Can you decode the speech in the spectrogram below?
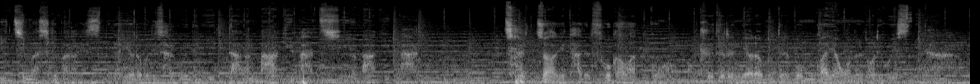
잊지 마시기 바라겠습니다. 여러분이 살고 있는 이 땅은 마귀 밭이에요 마귀 밭. 철저하게 다들 속아왔고 그들은 여러분들의 몸과 영혼을 노리고 있습니다.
